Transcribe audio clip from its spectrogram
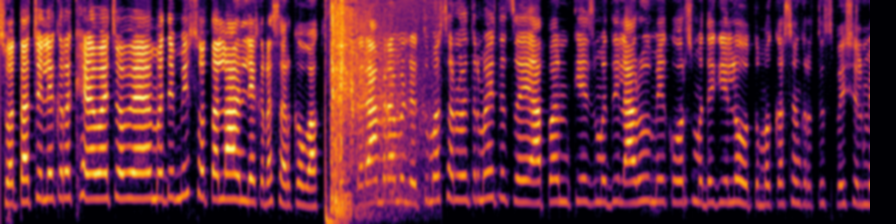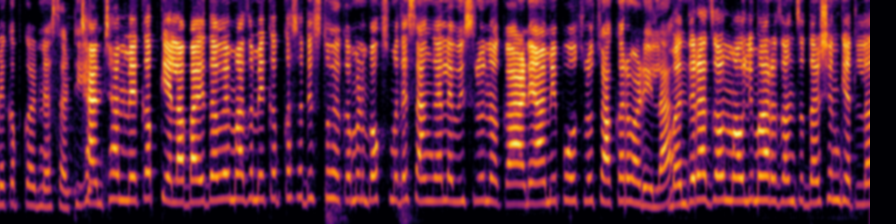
स्वतःचे लेकरं खेळवायच्या वेळामध्ये मी स्वतः लहान लेकरासारखं वागते. तर रामराम म्हणजे तुम्हाला सर्वांना तर माहितच आहे आपण केज मधील आरू मेकओव्हर्समध्ये गेलो होतो मकर संक्रांत स्पेशल मेकअप करण्यासाठी. छान छान मेकअप केला. बाय द वे माझा मेकअप कसा दिसतो हे कमेंट बॉक्समध्ये सांगायला विसरू नका. आणि आम्ही पोहोचलो चाकरवाडीला. मंदिरात जाऊन माऊली महाराजांचं दर्शन घेतलं.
